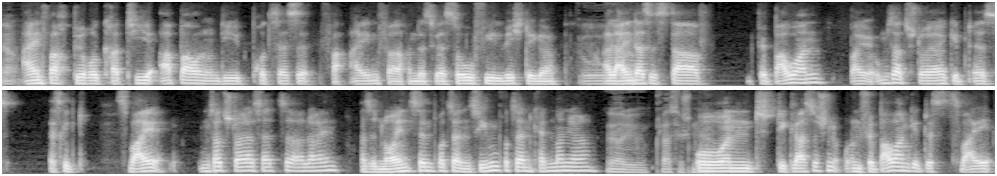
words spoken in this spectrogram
Ja, einfach Bürokratie abbauen und die Prozesse vereinfachen. Das wäre so viel wichtiger. oh Allein, dass es da für Bauern bei Umsatzsteuer gibt es, es gibt zwei Umsatzsteuersätze allein, also 19% und 7% kennt man ja. Ja, die klassischen. Und die klassischen, und für Bauern gibt es zwei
